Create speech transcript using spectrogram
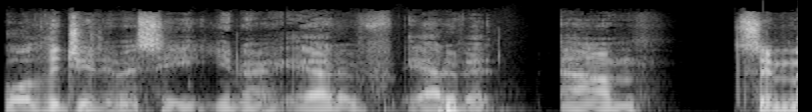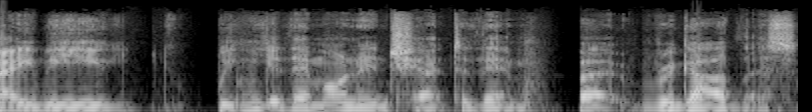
or legitimacy, you know, out of out of it. Um, so maybe we can get them on and chat to them. But regardless,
